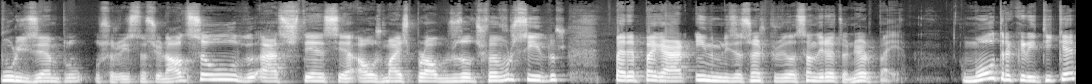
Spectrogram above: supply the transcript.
por exemplo, o Serviço Nacional de Saúde, a assistência aos mais pobres ou desfavorecidos, para pagar indemnizações por violação de direito da União Europeia. Uma outra crítica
